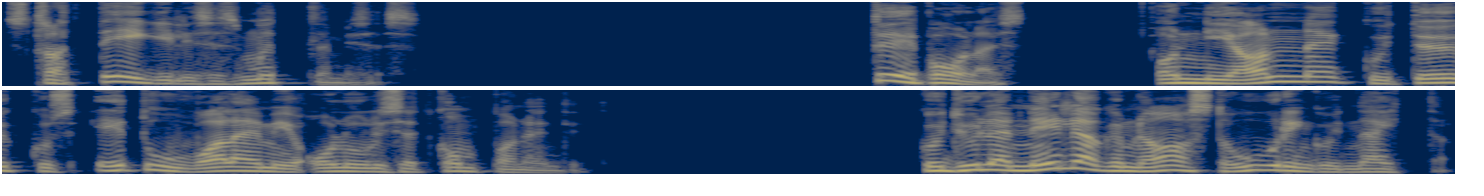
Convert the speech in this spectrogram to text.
strateegilises mõtlemises. tõepoolest, on nii anne kui töökus eduvalemi olulised komponendid. kuid üle neljakümne aasta uuringuid näitab,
